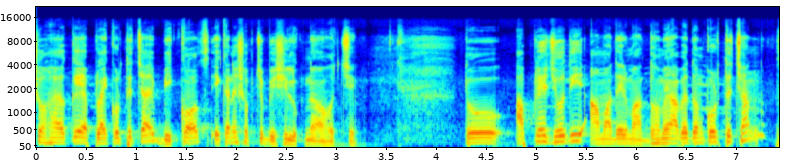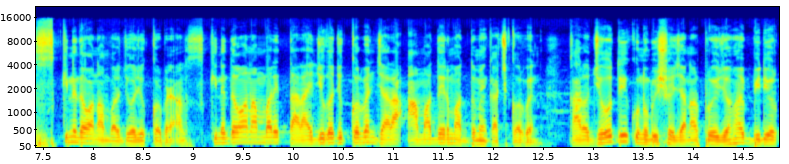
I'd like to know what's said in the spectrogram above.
সহায়কে অ্যাপ্লাই করতে চায় বিকজ এখানে সবচেয়ে বেশি লুক নেওয়া হচ্ছে। তো আপনি যদি আমাদের মাধ্যমে আবেদন করতে চান, স্ক্রিনে দেওয়া নাম্বারে যোগাযোগ করবেন। আর স্ক্রিনে দেওয়া নাম্বারে তারাই যোগাযোগ করবেন, যারা আমাদের মাধ্যমে কাজ করবেন। কারও যদি কোনো বিষয় জানার প্রয়োজন হয়, ভিডিওর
